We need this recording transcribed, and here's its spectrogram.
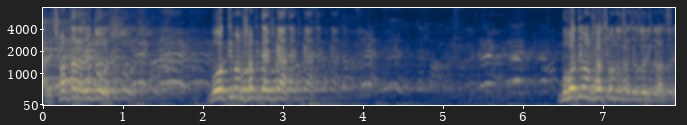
আরে সর্দার আর দোষ। বহুত ইমাম সাহেব দেখগা বহুত ইমাম সাহেব সুদের সাথে জড়িত আছে।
